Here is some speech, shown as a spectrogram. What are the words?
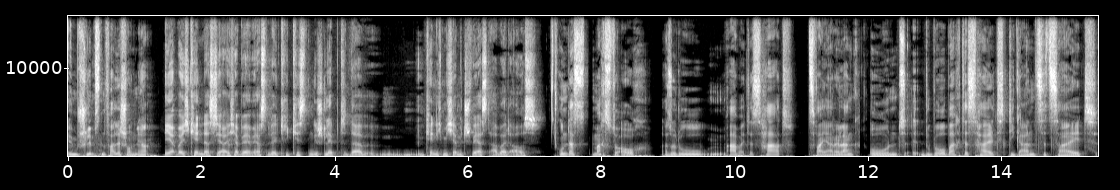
im schlimmsten Falle schon, ja. Ja, aber ich kenne das ja. Ich habe ja im Ersten Weltkrieg Kisten geschleppt. Da kenne ich mich ja mit Schwerstarbeit aus. Und das machst du auch. Also du arbeitest hart zwei Jahre lang und du beobachtest halt die ganze Zeit,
